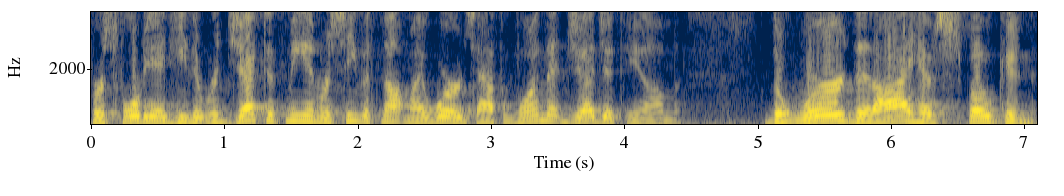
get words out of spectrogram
Verse 48 He that rejecteth me and receiveth not my words hath one that judgeth him. The word that I have spoken,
